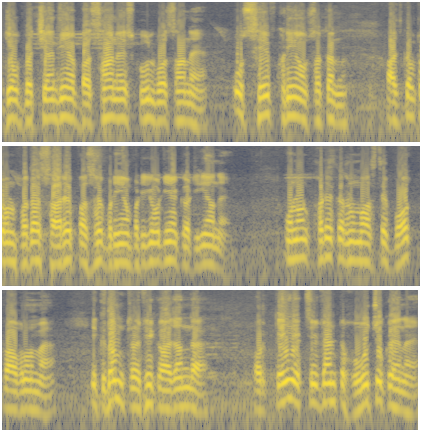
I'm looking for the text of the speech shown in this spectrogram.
ਜੋ ਬੱਚਿਆਂ ਦੀਆਂ ਬੱਸਾਂ ਨੇ, ਸਕੂਲ ਬੱਸਾਂ ਨੇ, ਉਹ ਸੇਫ ਖੜੀਆਂ ਹੋ ਸਕਣ। ਅੱਜ ਕੱਲ੍ਹ ਤੁਹਾਨੂੰ ਪਤਾ ਸਾਰੇ ਪਾਸੇ ਬੜੀਆਂ ਬੜੀਆਂ ਵੱਡੀਆਂ ਗੱਡੀਆਂ ਨੇ। ਉਹਨਾਂ ਨੂੰ ਖੜੇ ਕਰਨ ਵਾਸਤੇ ਬਹੁਤ ਪ੍ਰੋਬਲਮ ਹੈ। ਇੱਕਦਮ ਟ੍ਰੈਫਿਕ ਆ ਜਾਂਦਾ ਔਰ ਕਈ ਐਕਸੀਡੈਂਟ ਹੋ ਚੁੱਕੇ ਨੇ,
